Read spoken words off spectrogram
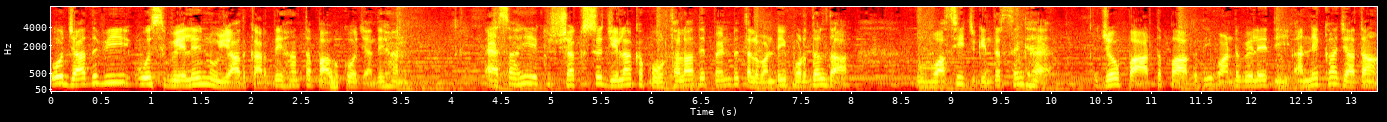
ਉਹ ਜਦ ਵੀ ਉਸ ਵੇਲੇ ਨੂੰ ਯਾਦ ਕਰਦੇ ਹਨ ਤਾਂ ਭਾਵੁਕ ਹੋ ਜਾਂਦੇ ਹਨ। ਐਸਾ ਹੀ ਇੱਕ ਸ਼ਖਸ ਜ਼ਿਲ੍ਹਾ ਕਪੂਰਥਲਾ ਦੇ ਪਿੰਡ ਤਲਵੰਡੀ ਪੁਰਦਲ ਦਾ ਵਾਸੀ ਜੋਗਿੰਦਰ ਸਿੰਘ ਹੈ, ਜੋ ਭਾਰਤ ਪਾਕ ਦੀ ਵੰਡ ਵੇਲੇ ਦੀ ਅਨੇਕਾਂ ਯਾਦਾਂ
